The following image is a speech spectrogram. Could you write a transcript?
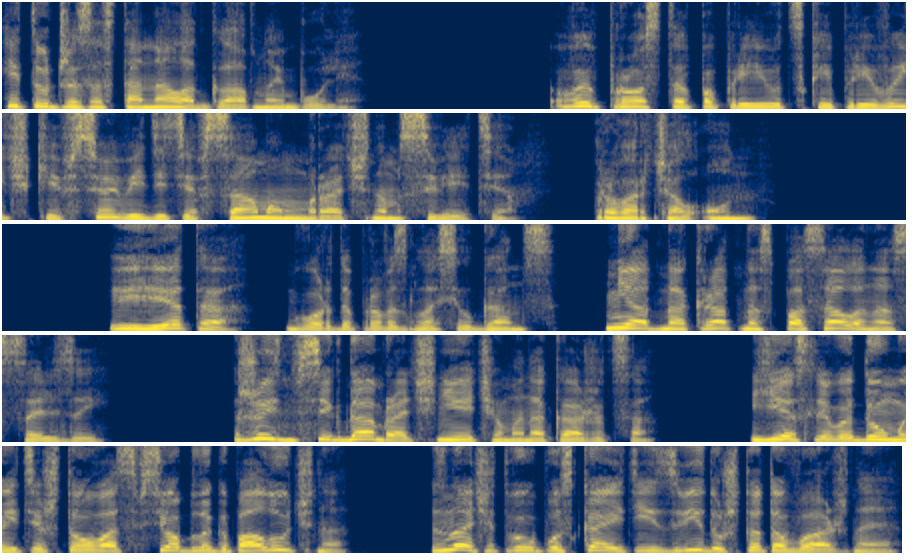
и тут же застонал от головной боли. «Вы просто по приютской привычке все видите в самом мрачном свете», — проворчал он. «И это», — гордо провозгласил Ганс, — «неоднократно спасала нас с Эльзой. Жизнь всегда мрачнее, чем она кажется. Если вы думаете, что у вас все благополучно, значит, вы упускаете из виду что-то важное».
